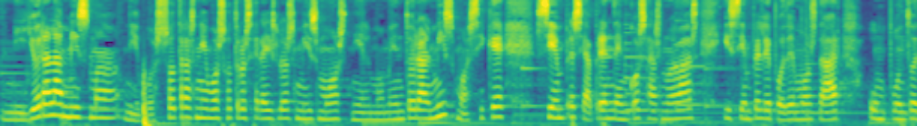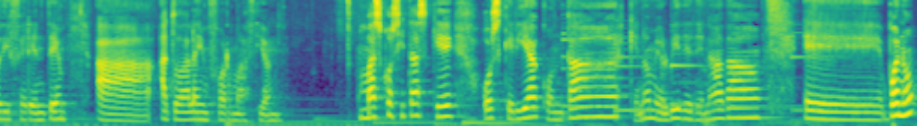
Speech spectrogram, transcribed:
ni yo era la misma, ni vosotras ni vosotros erais los mismos, ni el momento era el mismo, así que siempre se aprenden cosas nuevas y siempre le podemos dar un punto diferente a, a toda la información. Más cositas que os quería contar, que no me olvide de nada. Eh, bueno,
